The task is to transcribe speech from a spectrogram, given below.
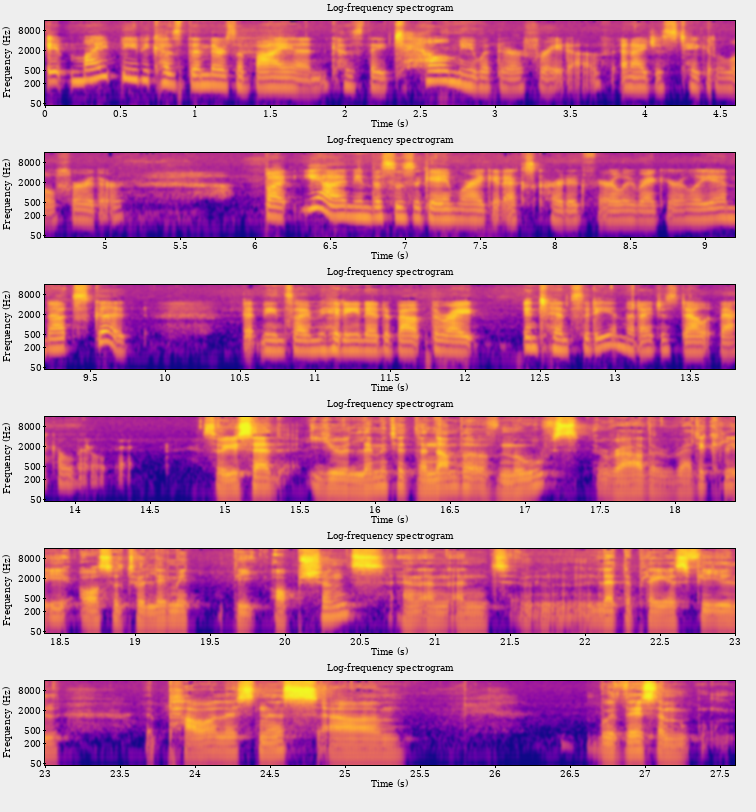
It might be because then there's a buy in because they tell me what they're afraid of, and I just take it a little further. But yeah, I mean, this is a game where I get X carded fairly regularly, and that's good. That means I'm hitting it about the right intensity, and then I just dial it back a little bit. So you said you limited the number of moves rather radically, also to limit the options and and, and mm, let the players feel the powerlessness. Um, with this, I'm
